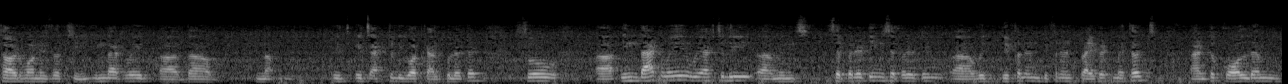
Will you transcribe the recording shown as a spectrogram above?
third one is the three. In that way uh, the it, it's actually got calculated. So uh, in that way we actually uh, means separating separating uh, with different different private methods and to call them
